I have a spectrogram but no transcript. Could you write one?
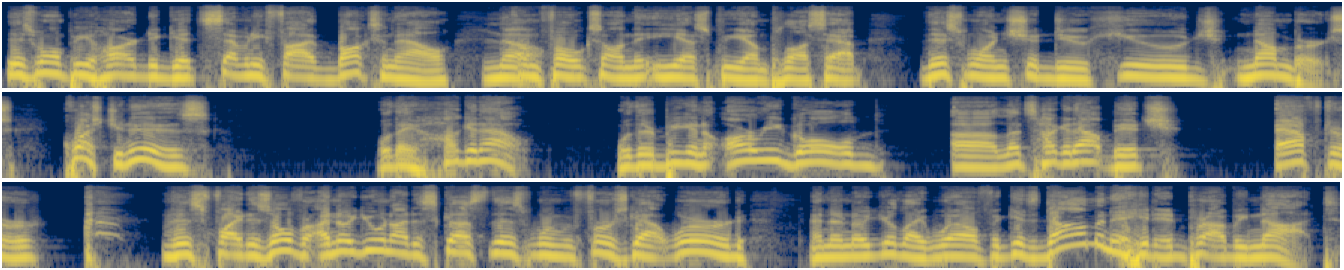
this won't be hard to get seventy-five bucks now No. from folks on the ESPN Plus app. This one should do huge numbers. Question is, will they hug it out? Will there be an Ari Gold? Uh, let's hug it out, bitch. After this fight is over, I know you and I discussed this when we first got word, and I know you're like, well, if it gets dominated, probably not.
